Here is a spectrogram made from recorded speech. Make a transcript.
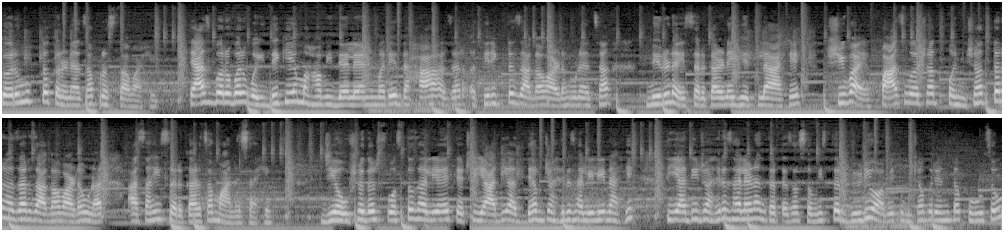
करमुक्त करण्याचा प्रस्ताव आहे. त्याचबरोबर वैद्यकीय महाविद्यालयांमध्ये दहा हजार अतिरिक्त जागा वाढवण्याचा निर्णय सरकारने घेतला आहे. शिवाय पाच वर्षात पंच्याहत्तर हजार जागा वाढवणार असाही सरकारचा मानस आहे. जी औषधं स्वस्त झाली आहेत त्याची यादी अद्याप जाहीर झालेली नाही. ती यादी जाहीर झाल्यानंतर त्याचा सविस्तर व्हिडिओ आम्ही तुमच्यापर्यंत पोहोचवू.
